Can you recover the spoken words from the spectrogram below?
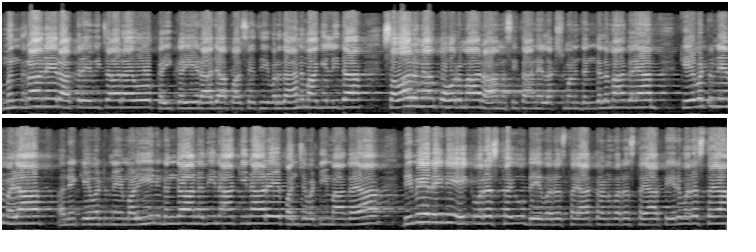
મંથરાને રાત્રે વિચાર આવ્યો કઈ કઈ રાજા પાસેથી વરદાન માગી લીધા. સવારના પહોરમાં રામ, સીતાને લક્ષ્મણ જંગલમાં ગયા. કેવટને મળ્યા અને કેવટને મળીને ગંગા નદીના કિનારે પંચવટીમાં ગયા. ધીમે રહીને એક વર્ષ થયું, બે વર્ષ થયા, ત્રણ વર્ષ થયા, તેર વર્ષ થયા.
